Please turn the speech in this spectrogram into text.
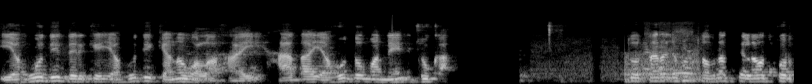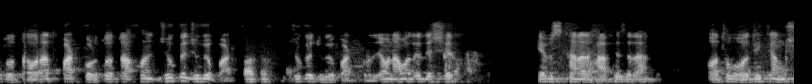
ইহুদিদেরকে ইহুদি কেন বলা হয়? হাদা ইয়াহুদ মানে ঝুঁকা। তো তারা যখন তওরাত তেলাওয়াত করতো, তওরাত পাঠ করতো, তখন ঝুঁকে ঝুঁকে পাঠ ঝুঁকে ঝুঁকে পাঠ করতো। যেমন আমাদের দেশের হেফজ খানার হাফেজরা অথবা অধিকাংশ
